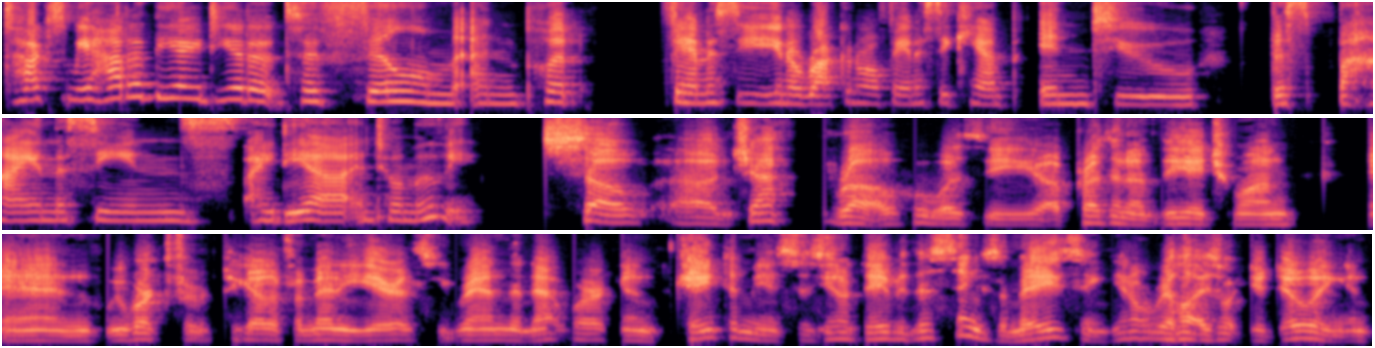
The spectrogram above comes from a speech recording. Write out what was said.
talk to me. How did the idea to, to film and put fantasy, you know, rock and roll fantasy camp into this behind the scenes idea into a movie? So uh, Jeff Rowe, who was the uh, president of VH1, and we worked for, together for many years. He ran the network and came to me and says, "You know, David, this thing's amazing. You don't realize what you're doing." And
